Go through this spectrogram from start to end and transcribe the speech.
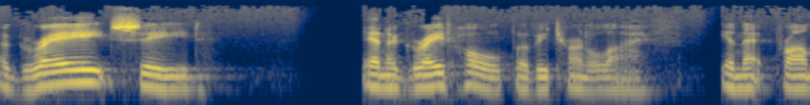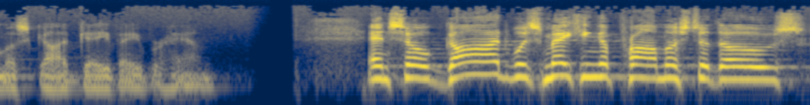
a great seed, and a great hope of eternal life in that promise God gave Abraham. And so God was making a promise to those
